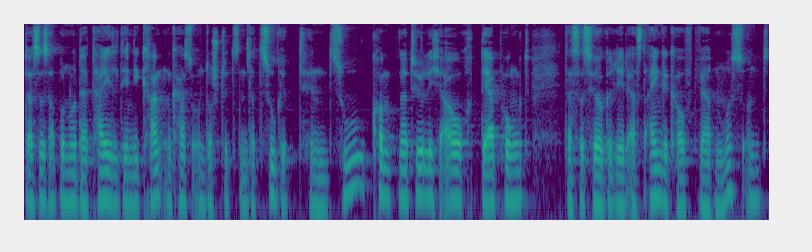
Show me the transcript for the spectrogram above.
das ist aber nur der Teil, den die Krankenkasse unterstützend dazu gibt. Hinzu kommt natürlich auch der Punkt, dass das Hörgerät erst eingekauft werden muss und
